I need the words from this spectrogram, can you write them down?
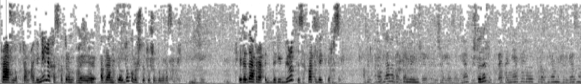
правнук там Авимелеха, с которым э, Авраам сделал договор, что это уже было возможно. И тогда Авра- Давид берет и захватывает Иерусалим. А ведь проблема это период железа, нет? Что да? Это не период проблем с железом,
